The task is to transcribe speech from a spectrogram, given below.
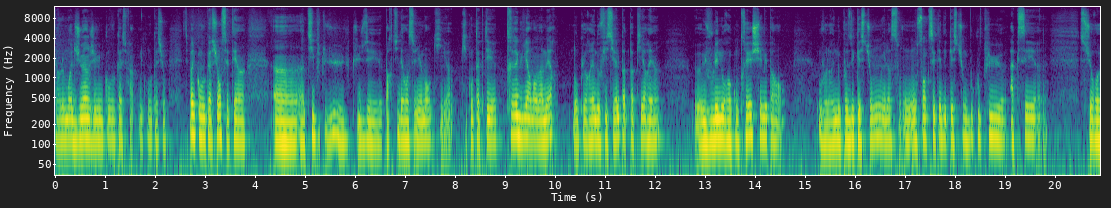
Vers le mois de juin, j'ai eu une convocation. Enfin, une convocation. C'était pas une convocation, c'était un, un, type qui, faisait partie des renseignements qui, qui contactait très régulièrement ma mère. Donc euh, rien d'officiel, pas de papier, rien. Euh, il voulait nous rencontrer chez mes parents. Voilà, il nous pose des questions et là on, sent que c'était des questions beaucoup plus euh, axées sur,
